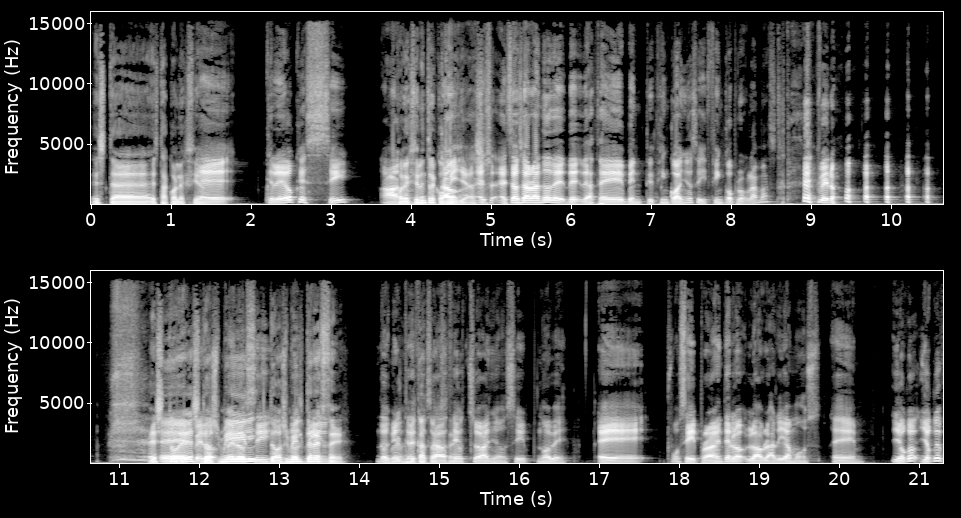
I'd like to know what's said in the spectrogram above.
esta, esta colección. Eh, creo que sí. Ah, colección entre comillas. estamos hablando de, hace 25 años y 5 programas, pero... Esto eh, es 2000, 2013. 2013, o sea, hace 8 años, sí, 9. Eh, pues sí, probablemente lo, hablaríamos. Eh, yo, yo creo,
